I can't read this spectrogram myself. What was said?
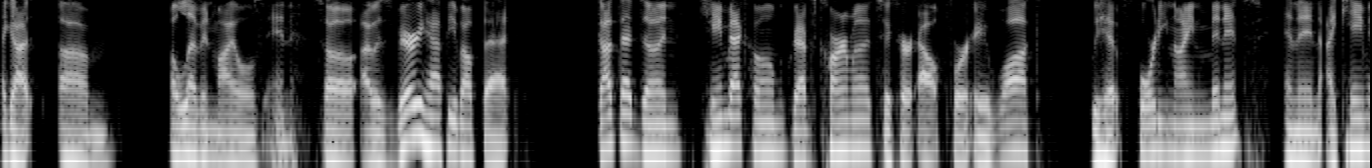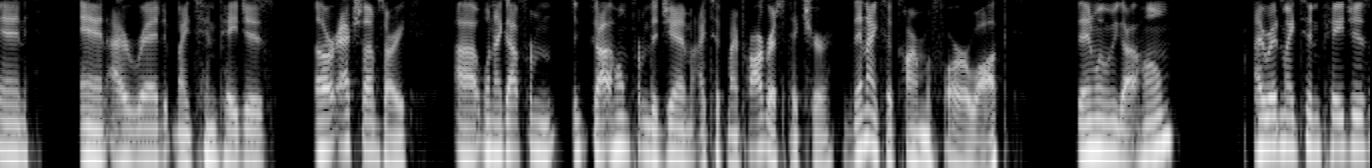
I got um 11 miles in. So I was very happy about that. Got that done, came back home, grabbed Karma, took her out for a walk. We hit 49 minutes, and then I came in and I read my 10 pages. Or actually, I'm sorry. Uh, when I got from got home from the gym, I took my progress picture. Then I took Karma for a walk. Then when we got home, I read my 10 pages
